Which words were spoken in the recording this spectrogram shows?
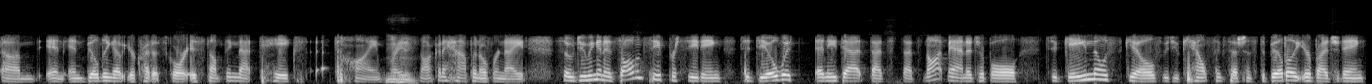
um, and, and building out your credit score is something that takes time, right? Mm-hmm. It's not going to happen overnight. So doing an insolvency proceeding to deal with any debt that's that's not manageable, to gain those skills, we do counseling sessions to build out your budgeting.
